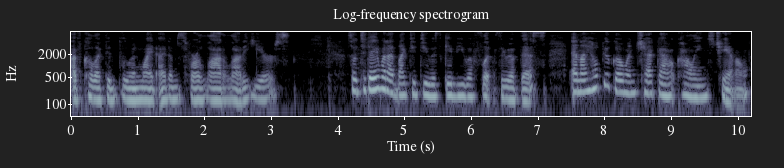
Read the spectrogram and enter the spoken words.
I've collected blue and white items for a lot, a lot of years. So today what I'd like to do is give you a flip through of this. And I hope you'll go and check out Colleen's channel.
